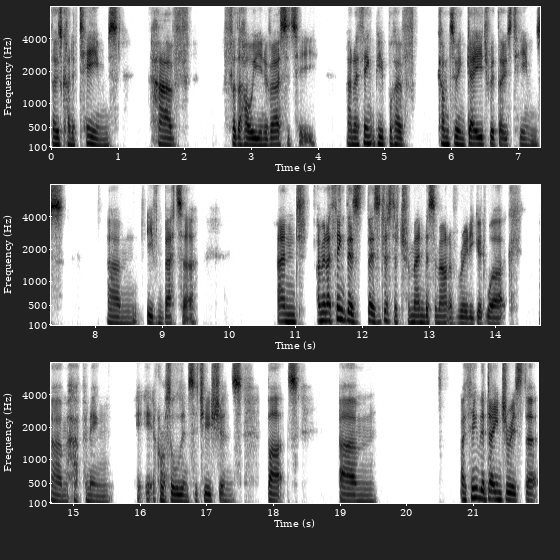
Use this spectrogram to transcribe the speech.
those kind of teams have for the whole university. And I think people have come to engage with those teams um, even better. And I mean, I think there's there's just a tremendous amount of really good work um, happening across all institutions, but um, I think the danger is that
